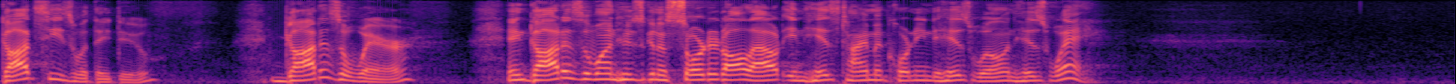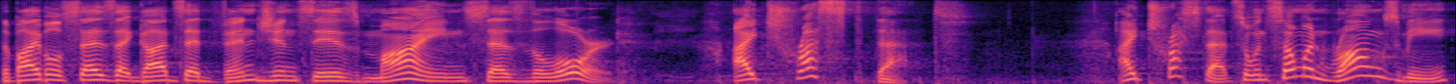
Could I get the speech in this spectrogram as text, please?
God sees what they do, God is aware, and God is the one who's going to sort it all out in His time according to His will and His way. The Bible says that God said, Vengeance is mine, says the Lord. I trust that. I trust that. So when someone wrongs me,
